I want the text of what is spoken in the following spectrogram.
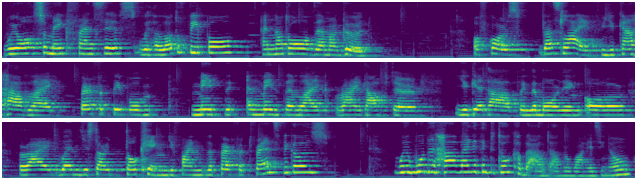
we also make friendships with a lot of people, and not all of them are good. Of course, that's life. You can't have like perfect people meet and meet them like right after you get up in the morning or right when you start talking you find the perfect friends because we wouldn't have anything to talk about otherwise you know?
